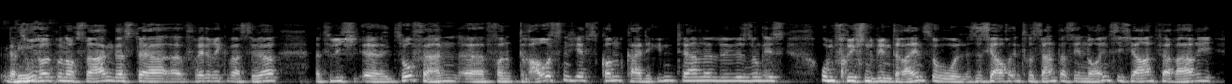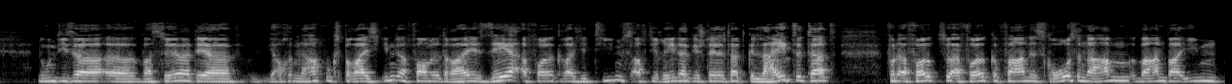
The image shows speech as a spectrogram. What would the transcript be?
Dazu sollte man noch sagen, dass der äh, Frederic Vasseur natürlich äh, insofern äh, von draußen jetzt kommt, keine interne Lösung ist, um frischen Wind reinzuholen. Es ist ja auch interessant, dass in 90 Jahren Ferrari nun dieser äh, Vasseur, der ja auch im Nachwuchsbereich in der Formel 3 sehr erfolgreiche Teams auf die Räder gestellt hat, geleitet hat, von Erfolg zu Erfolg gefahren ist. Große Namen waren bei ihm.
